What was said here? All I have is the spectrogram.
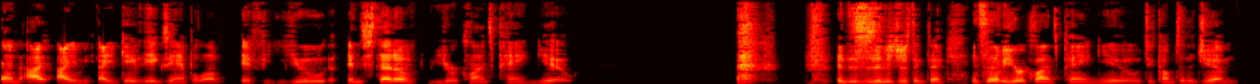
and I, I, I gave the example of if you, instead of your clients paying you, and this is an interesting thing, instead of your clients paying you to come to the gym,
